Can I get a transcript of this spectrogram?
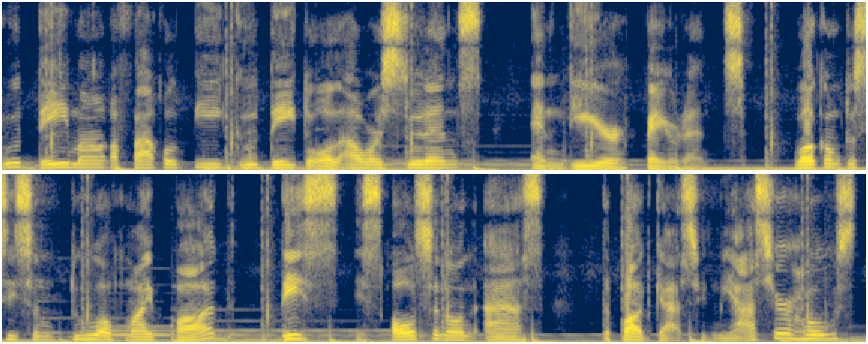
Good day mga ka-faculty, good day to all our students and dear parents. Welcome to season 2 of my pod. This is also known as the podcast with me as your host.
